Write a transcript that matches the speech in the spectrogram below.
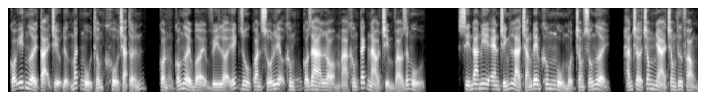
có ít người tại chịu đựng mất ngủ thống khổ tra tấn, còn có người bởi vì lợi ích du quan số liệu không có ra lò mà không cách nào chìm vào giấc ngủ xin daniel chính là trắng đêm không ngủ một trong số người hắn chờ trong nhà trong thư phòng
